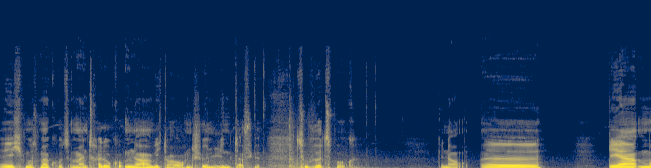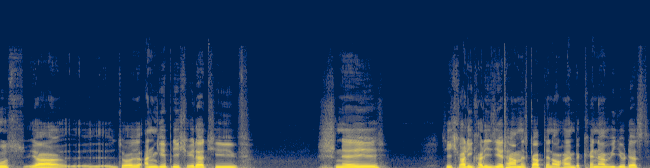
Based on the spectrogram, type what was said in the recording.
ich muss mal kurz in mein Trello gucken. Da habe ich doch auch einen schönen Link dafür zu Würzburg. Genau. Äh, der muss, ja, soll angeblich relativ schnell sich radikalisiert haben. Es gab dann auch ein Bekennervideo, das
